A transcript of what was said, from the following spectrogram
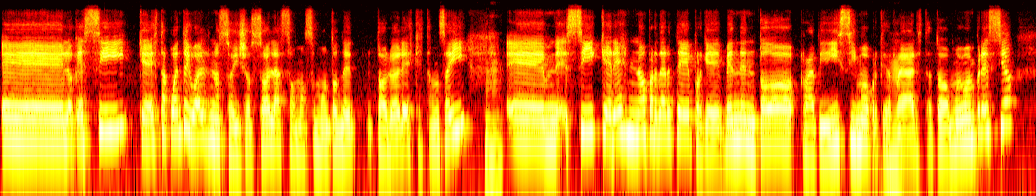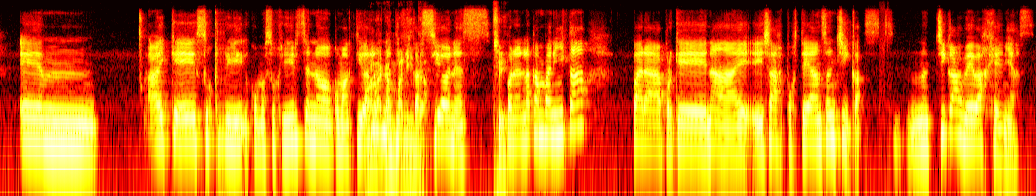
Eh, lo que sí, que esta cuenta igual no soy yo sola, somos un montón de dolores que estamos ahí. Mm. Eh, si querés no perderte, porque venden todo rapidísimo, porque Mm. real está todo a muy buen precio. eh, hay que suscribir, como suscribirse, no, como activar Poner las la notificaciones. Sí. Poner la campanita para, porque nada, e- ellas postean, son chicas. Chicas bebas genias.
